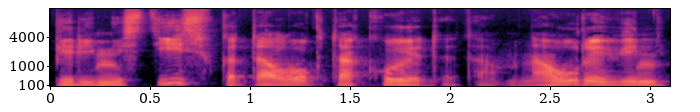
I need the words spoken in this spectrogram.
переместись в каталог такой-то там на уровень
